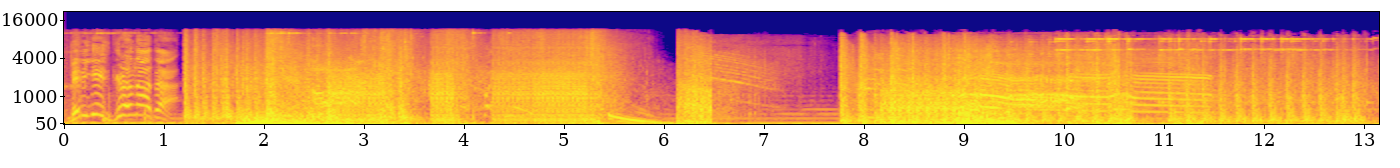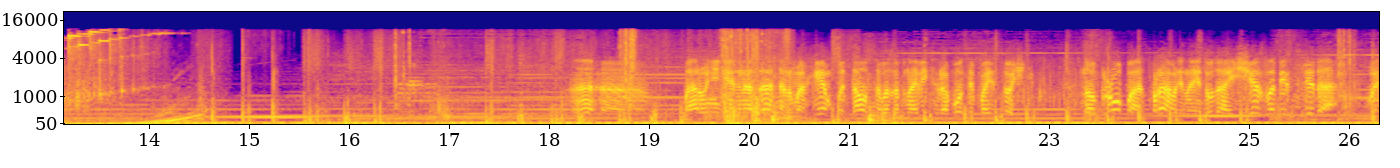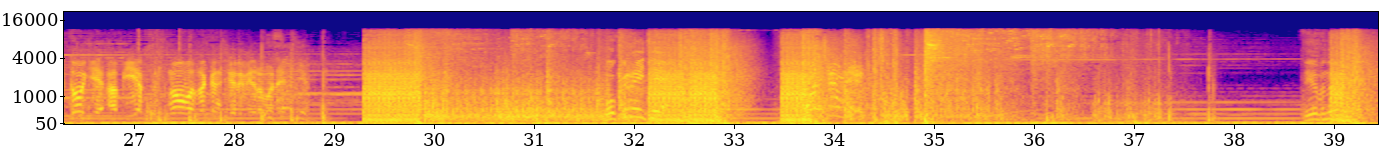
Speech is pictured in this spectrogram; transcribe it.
Берегись, граната! Ага. Пару недель назад Армахем пытался возобновить работы по источнику, но группа, отправленная туда, исчезла без следа. В итоге объект снова законсервировали. Укрытие! Противник! Ты в нас?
